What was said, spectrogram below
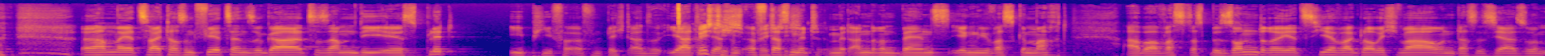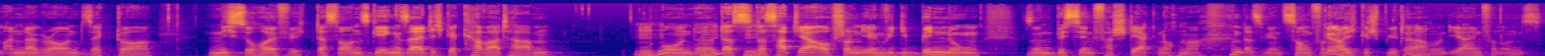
haben wir ja 2014 sogar zusammen die äh, Split-EP veröffentlicht. Also ihr hattet Richtig, ja schon öfters richtig. mit, mit anderen Bands irgendwie was gemacht. Aber was das Besondere jetzt hier war, glaube ich, war, und das ist ja so im Underground-Sektor nicht so häufig, dass wir uns gegenseitig gecovert haben. Mhm, Und äh, mhm, das, mhm. das hat ja auch schon irgendwie die Bindung so ein bisschen verstärkt nochmal, dass wir einen Song von Genau, euch gespielt genau. haben und ihr einen von uns.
